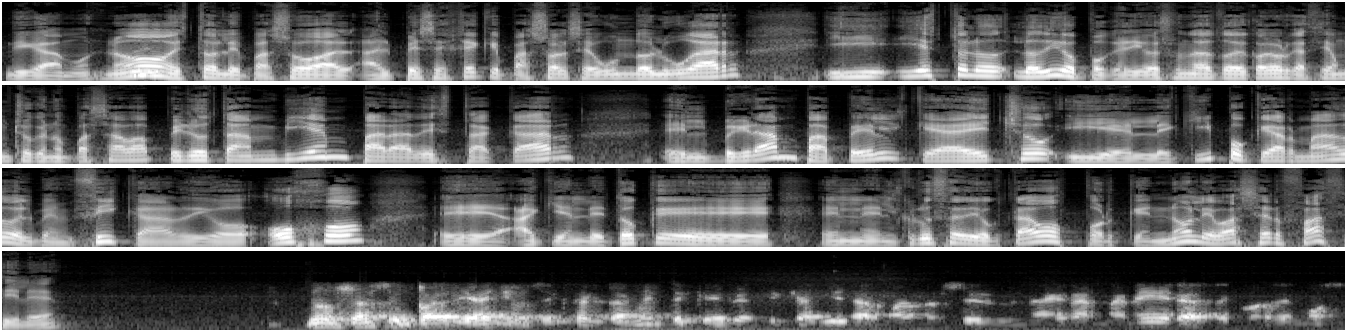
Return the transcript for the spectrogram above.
digamos, ¿no? Esto le pasó al, al PSG que pasó al segundo lugar y, y esto lo, lo digo porque digo es un dato de color que hacía mucho que no pasaba, pero también para destacar el gran papel que ha hecho y el equipo que ha armado el Benfica. Digo, ojo eh, a quien le toque en el cruce de octavos porque no le va a ser fácil, ¿eh? No, ya hace un par de años exactamente que el Benfica viene armándose de una gran manera. Recordemos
